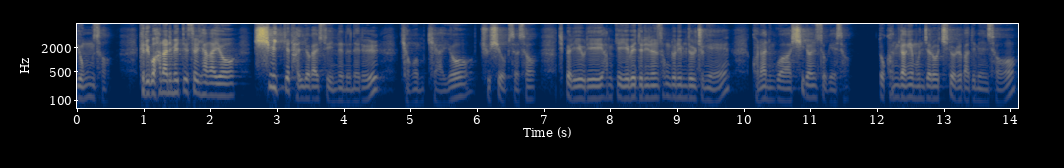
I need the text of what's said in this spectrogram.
용서 그리고 하나님의 뜻을 향하여 힘있게 달려갈 수 있는 은혜를 경험케 하여 주시옵소서. 특별히 우리 함께 예배드리는 성도님들 중에 고난과 시련 속에서 또 건강의 문제로 치료를 받으면서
